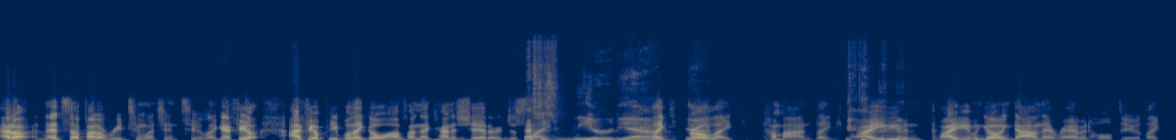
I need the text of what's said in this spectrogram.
I don't that stuff I don't read too much into. Like I feel I feel people that go off on that kind of shit are just That's like just weird. Yeah. like bro, Yeah. like come on, like why are you even why are you even going down that rabbit hole, dude? Like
